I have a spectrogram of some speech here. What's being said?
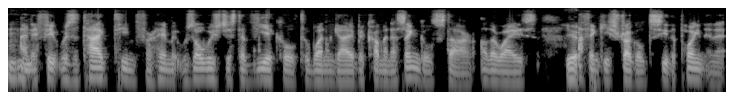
Mhm. And if it was a tag team for him, it was always just a vehicle to one guy becoming a single star. Otherwise, Yep. I think he struggled to see the point in it.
